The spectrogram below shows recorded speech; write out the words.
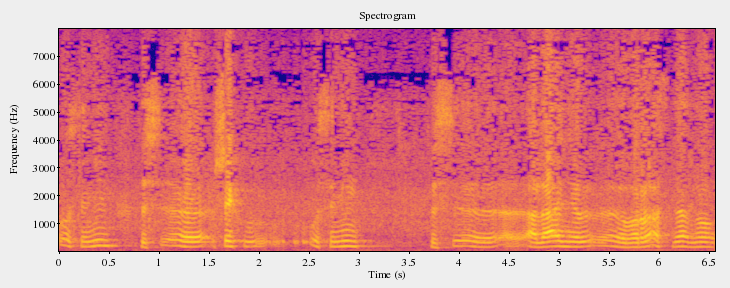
Усамин, то есть, э, шейх Усамин, то есть, э, Аля-Айнир э, Варас, да, но,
